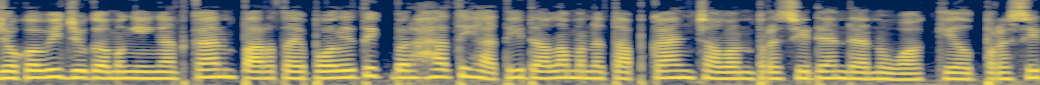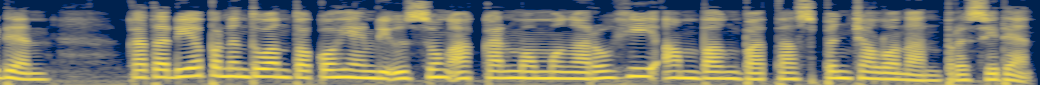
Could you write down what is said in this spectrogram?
Jokowi juga mengingatkan partai politik berhati-hati dalam menetapkan calon presiden dan wakil presiden. Kata dia penentuan tokoh yang diusung akan memengaruhi ambang batas pencalonan presiden.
